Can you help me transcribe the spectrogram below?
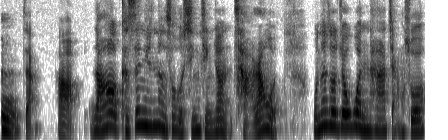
嗯这样啊。然后，可是因为那个时候我心情就很差，然后我我那时候就问他讲说，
